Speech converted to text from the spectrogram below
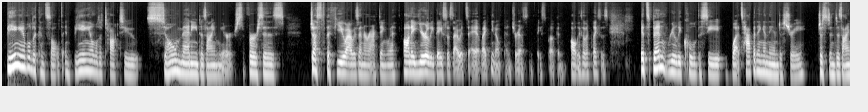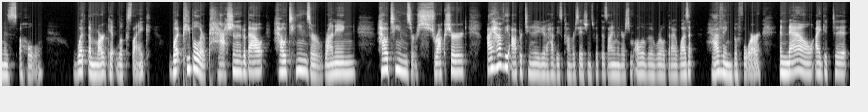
being able to consult and being able to talk to so many design leaders versus just the few I was interacting with on a yearly basis, I would say, like, you know, Pinterest and Facebook and all these other places. It's been really cool to see what's happening in the industry, just in design as a whole, what the market looks like, what people are passionate about, how teams are running, how teams are structured. I have the opportunity to have these conversations with design leaders from all over the world that I wasn't having before. And now I get to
